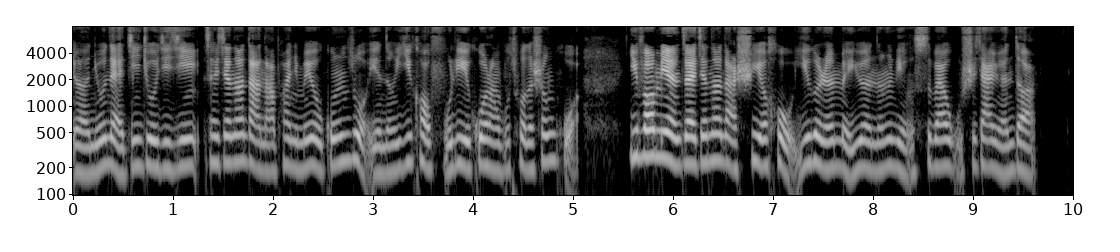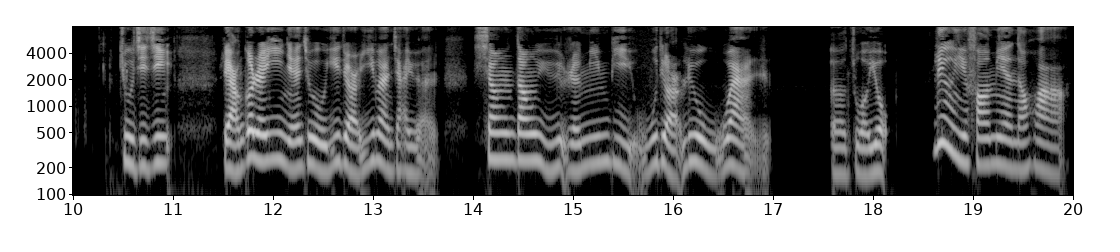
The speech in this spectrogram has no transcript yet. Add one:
呃，牛奶金、救济金，在加拿大，哪怕你没有工作，也能依靠福利过上不错的生活。一方面，在加拿大失业后，一个人每月能领四百五十加元的救济金，两个人一年就有一点一万加元，相当于人民币五点六五万，呃左右。另一方面的话，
